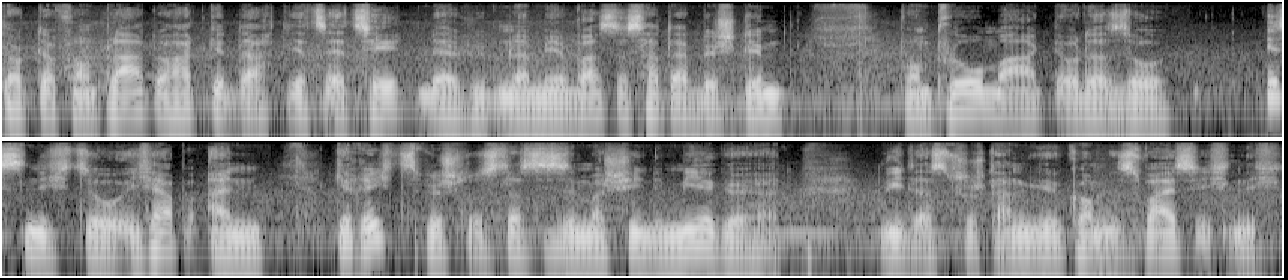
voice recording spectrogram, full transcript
Dr. von Plato hat gedacht, jetzt erzählt der Hübner mir was, das hat er bestimmt vom Flohmarkt oder so. Ist nicht so. Ich habe einen Gerichtsbeschluss, dass diese Maschine mir gehört. Wie das zustande gekommen ist, weiß ich nicht.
